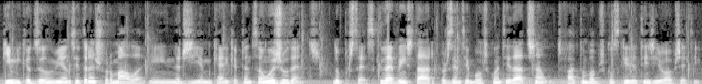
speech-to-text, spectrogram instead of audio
química dos alimentos e transformá-la em energia mecânica. Portanto, são ajudantes do processo, que devem estar presentes em boas quantidades, são, de facto, não vamos conseguir atingir o objetivo.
